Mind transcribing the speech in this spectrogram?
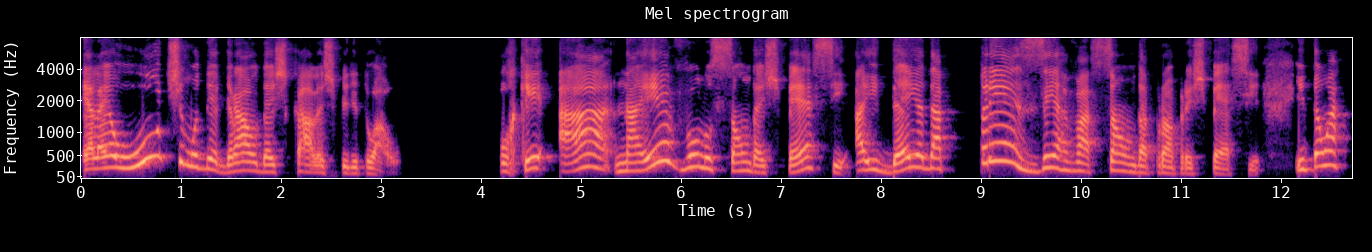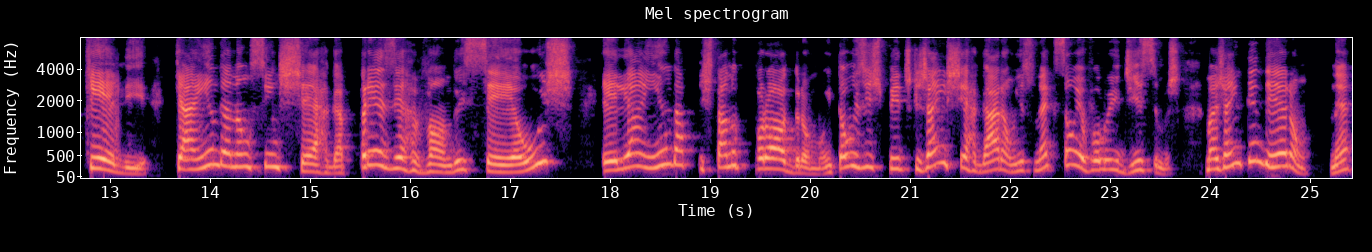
ela é o último degrau da escala espiritual. Porque há na evolução da espécie a ideia da preservação da própria espécie. Então, aquele que ainda não se enxerga preservando os seus, ele ainda está no pródromo. Então, os espíritos que já enxergaram isso, não é que são evoluidíssimos, mas já entenderam né?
